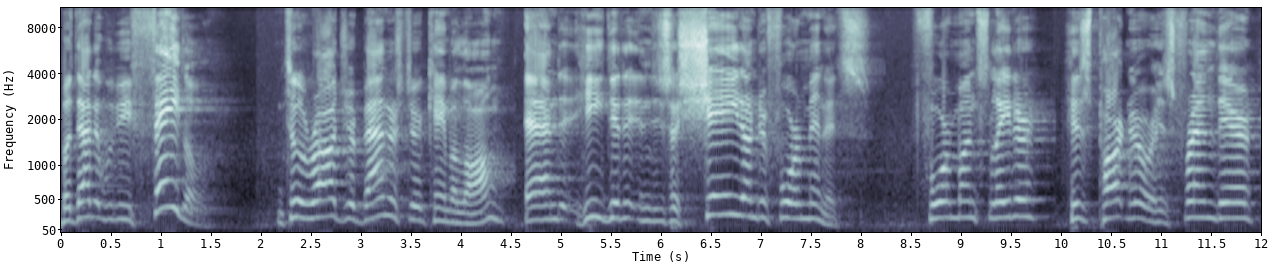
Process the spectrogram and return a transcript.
but that it would be fatal until Roger Bannister came along and he did it in just a shade under four minutes. Four months later, his partner or his friend there,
